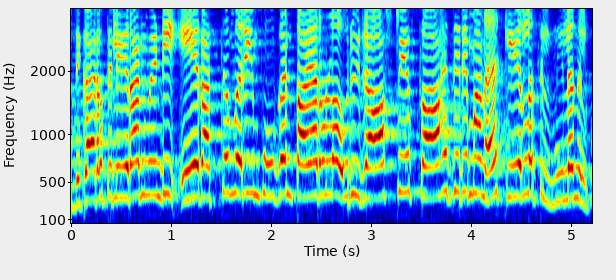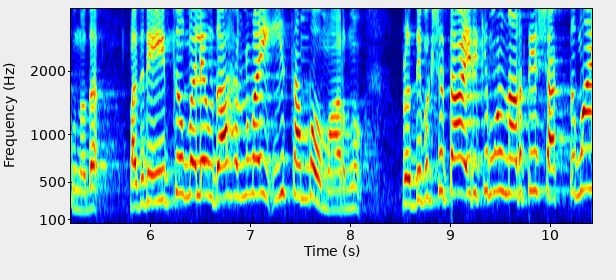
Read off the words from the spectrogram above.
അധികാരത്തിലേറാൻ വേണ്ടി ഏതറ്റം വരെയും പോകാൻ തയ്യാറുള്ള ഒരു രാഷ്ട്രീയ സാഹചര്യമാണ് കേരളത്തിൽ നിലനിൽക്കുന്നത്. അതിന് ഏറ്റവും വലിയ ഉദാഹരണമായി ഈ സംഭവം മാറുന്നു. പ്രതിപക്ഷത്തായിരിക്കുമ്പോൾ നടത്തിയ ശക്തമായ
